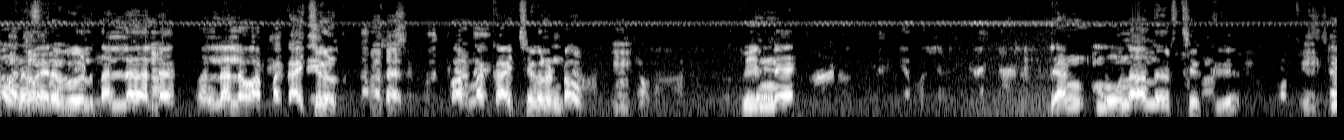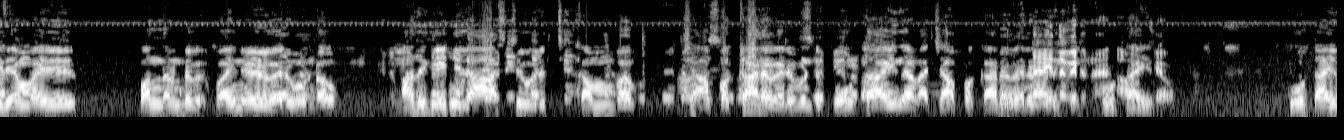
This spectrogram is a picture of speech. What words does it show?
അങ്ങനെ വരവുകൾ നല്ല നല്ല നല്ല നല്ല വർണക്കാഴ്ചകൾ. വർണക്കാഴ്ചകൾ ഉണ്ടാവും. പിന്നെ മൂന്നാം നേർച്ചക്ക് ഇതേമാതിരി പന്ത്രണ്ട് പതിനേഴ് വരവുണ്ടാവും. അത് കഴിഞ്ഞ് ലാസ്റ്റ് ഒരു കമ്പം ചാപ്പക്കാരെ വരവുണ്ട്. കൂട്ടായി എന്നാണ് ആ ചാപ്പക്കാരെ വരവ് കൂട്ടായി. കൂട്ടായി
